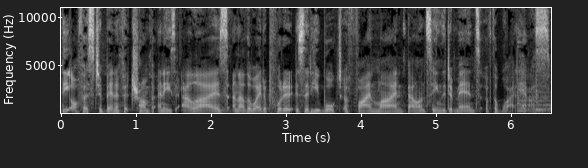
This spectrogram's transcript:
the office to benefit Trump and his allies. Another way to put it is that he walked a fine line balancing the demands of the White House.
